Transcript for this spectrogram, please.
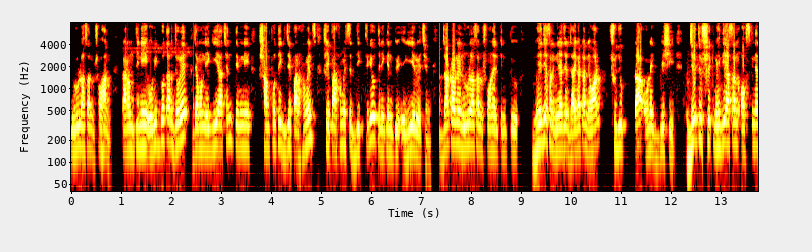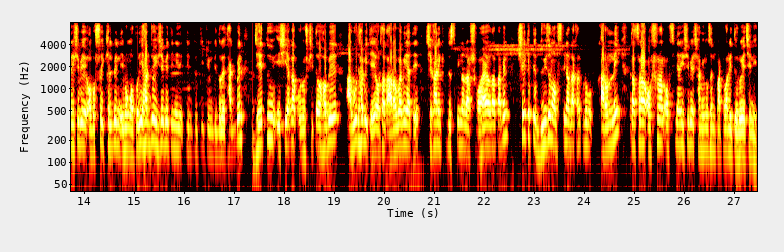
নুরুল হাসান সোহান। কারণ তিনি অভিজ্ঞতার জোরে যেমন এগিয়ে আছেন, তেমনি সাম্প্রতিক যে পারফরমেন্স সেই পারফরমেন্সের দিক থেকেও তিনি কিন্তু এগিয়ে রয়েছেন। যার কারণে নুরুল হাসান সোহানের কিন্তু মেহেদি হাসান মিরাজের জায়গাটা নেওয়ার সুযোগটা অনেক বেশি। যেহেতু শেখ মেহেদি হাসান অফ স্পিনার হিসেবে অবশ্যই খেলবেন এবং অপরিহার্য হিসেবে তিনি কিন্তু টি টোয়েন্টি দলে থাকবেন। যেহেতু এশিয়া কাপ অনুষ্ঠিত হবে আবুধাবিতে, অর্থাৎ আরব আমিরাতে, সেখানে কিন্তু স্পিনাররা সহায়তা পাবেন। সেই ক্ষেত্রে দুইজন অফ স্পিনার রাখার কোনো কারণ নেই। তাছাড়া অপশনাল অফ স্পিনার হিসেবে শামীম হোসেন পাটোয়ারি তো রয়েছেনই।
